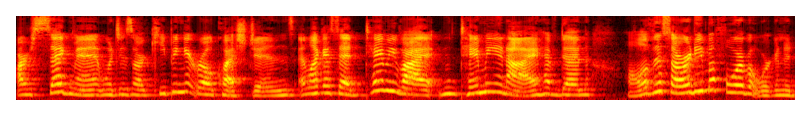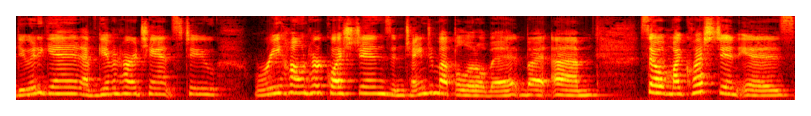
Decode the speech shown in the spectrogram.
our segment which is our keeping it real questions. And like I said, Tammie Vi, Tammie and I have done all of this already before, but we're going to do it again. I've given her a chance to rehone her questions and change them up a little bit, but um so, my question is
